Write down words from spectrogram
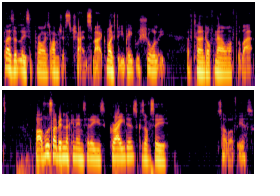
Pleasantly surprised. I'm just chatting smack. Most of you people surely have turned off now after that. But I've also been looking into these graders because obviously, so obvious.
